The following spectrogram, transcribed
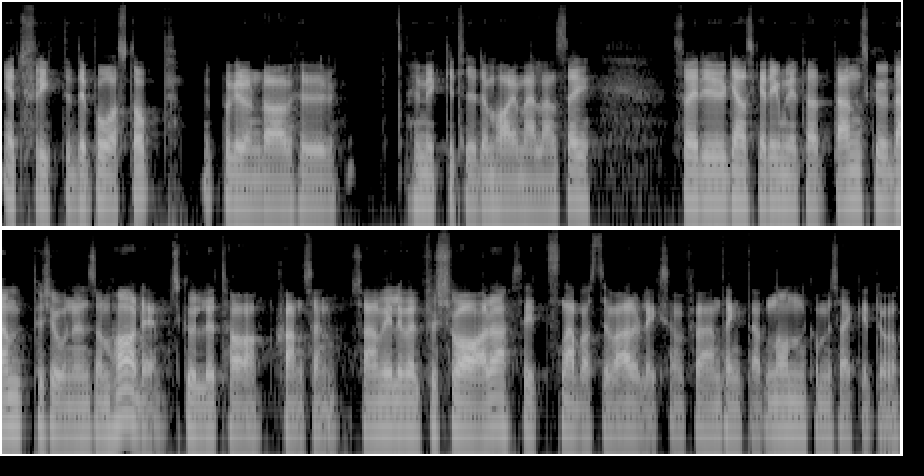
ett fritt depåstopp på grund av hur, hur mycket tid de har emellan sig, så är det ju ganska rimligt att den, skulle, den personen som har det skulle ta chansen. Så han ville väl försvara sitt snabbaste varv, liksom, för han tänkte att någon kommer säkert att,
